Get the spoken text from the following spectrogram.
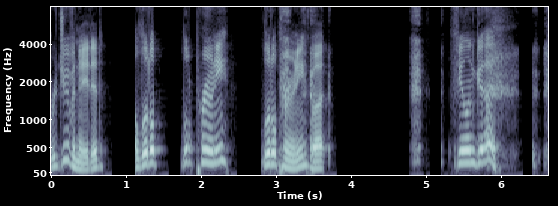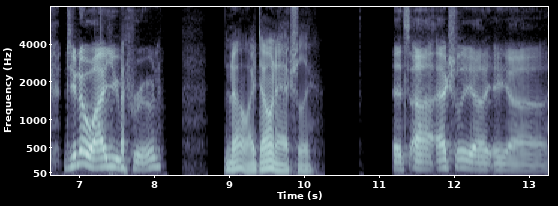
rejuvenated, a little little pruny, little pruny, but feeling good. Do you know why you prune? No, I don't actually. It's uh actually a, a uh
